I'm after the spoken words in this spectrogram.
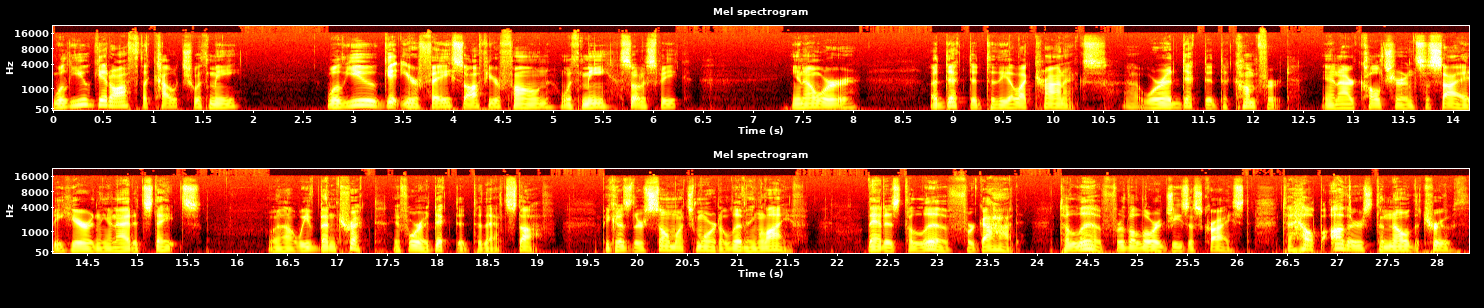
Will you get off the couch with me? Will you get your face off your phone with me, so to speak? You know, we're addicted to the electronics. Uh, we're addicted to comfort in our culture and society here in the United States. Well, we've been tricked if we're addicted to that stuff because there's so much more to living life. That is to live for God, to live for the Lord Jesus Christ, to help others to know the truth.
